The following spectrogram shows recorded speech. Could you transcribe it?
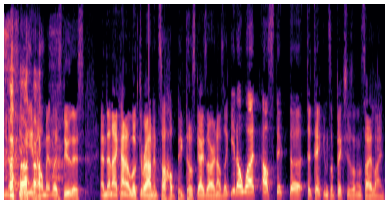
You know, give me a helmet. Let's do this. And then I kind of looked around and saw how big those guys are, and I was like, you know what? I'll stick to, to taking some pictures on the sideline.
